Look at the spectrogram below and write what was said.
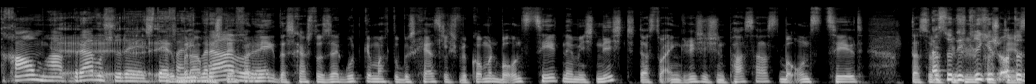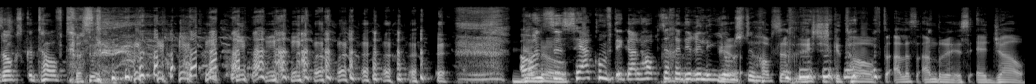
Traumhaft. Bravo, Shure. Stefanie, Äh, bravo, bravo. Stefanie, das hast du sehr gut gemacht. Du bist herzlich willkommen. Bei uns zählt nämlich nicht, dass du einen griechischen Pass hast. Bei uns zählt, dass du Dass das du dich griechisch-orthodox getauft hast. Bei uns ist Herkunft egal, Hauptsache die Religion Genau. Ja, stimmt. Hauptsache richtig getauft. Alles andere ist agile.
